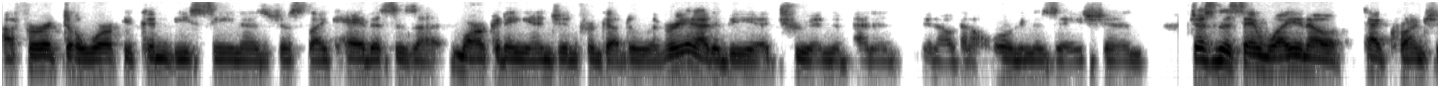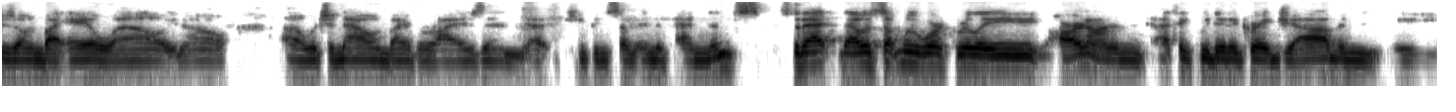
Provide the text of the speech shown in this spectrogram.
uh, for it to work, it couldn't be seen as just like, hey, this is a marketing engine for Gov Delivery. It had to be a true independent, you know, kind of organization. Just in the same way, you know, TechCrunch is owned by AOL, you know, uh, which is now owned by Verizon, uh, keeping some independence. So that that was something we worked really hard on, and I think we did a great job. And we,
